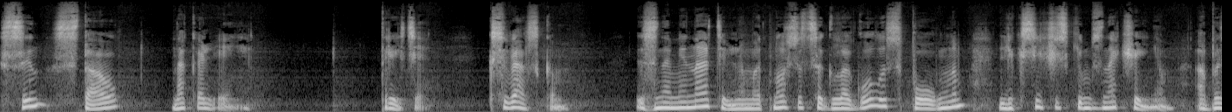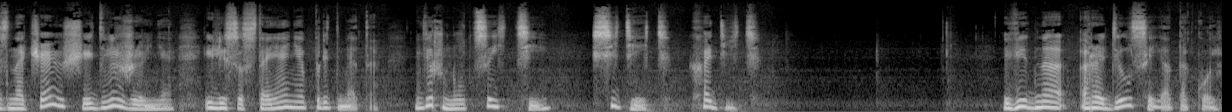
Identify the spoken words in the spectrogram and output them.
Сын стал на колени. Третье. К связкам. Знаменательным относятся глаголы с полным лексическим значением, обозначающие движение или состояние предмета. Вернуться, идти, сидеть, ходить. Видно, родился я такой.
